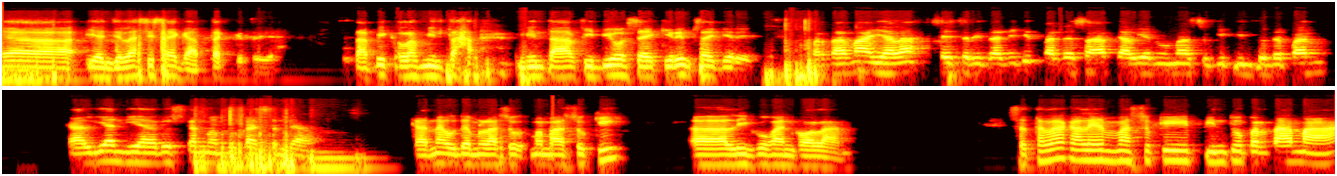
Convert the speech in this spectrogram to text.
Ya, yang jelas sih saya gaptek gitu ya. Tapi kalau minta minta video saya kirim, saya kirim. Pertama ialah saya cerita dikit pada saat kalian memasuki pintu depan, kalian diharuskan membuka sendal karena udah melasuk- memasuki eh, lingkungan kolam. Setelah kalian memasuki pintu pertama,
